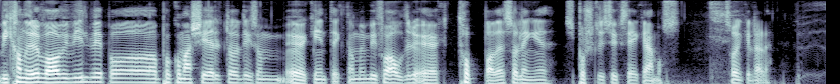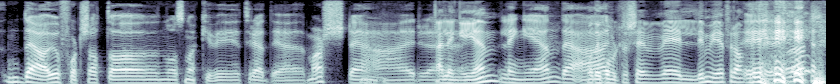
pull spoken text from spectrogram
vi kan gjøre hva vi vil vi på, på kommersielt og liksom øke inntektene, men vi får aldri økt toppa det så lenge sportslig suksess ikke er med oss. Så enkelt er det. Det er jo fortsatt da Nå snakker vi 3. mars. Det Mm. er, Det er lenge igjen, lenge igjen. Det er og det kommer til å skje veldig mye fram til serien.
